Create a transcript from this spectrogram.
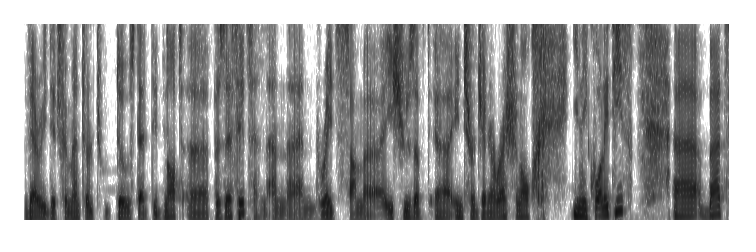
very detrimental to those that did not uh, possess it and, and, and raised some uh, issues of intergenerational inequalities. But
